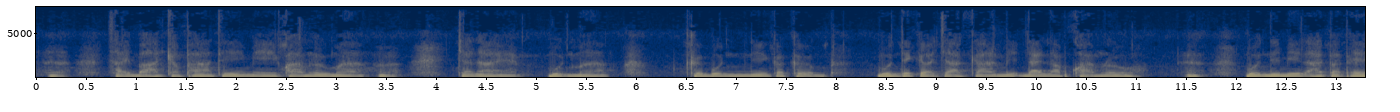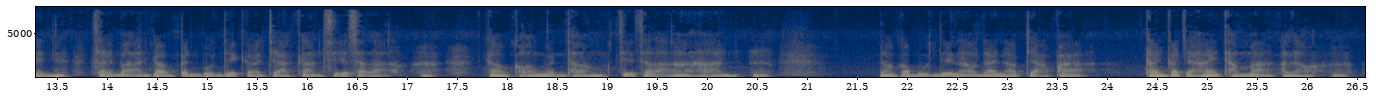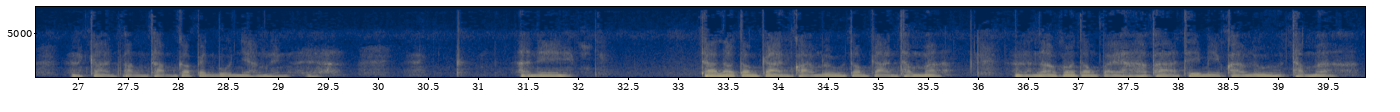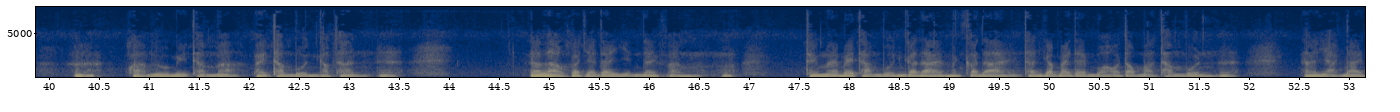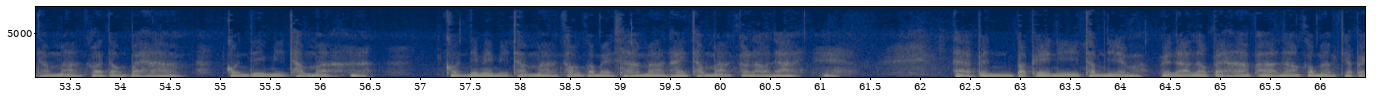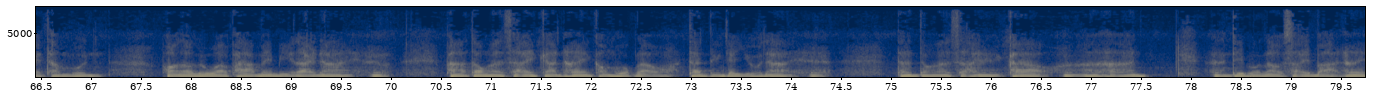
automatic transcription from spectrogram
ใส่บาตรกับพระที่มีความรู้มาก จะได้บุญมาก คือบุญนี้ก็คือบุญที่เกิดจากการได้รับความรู้ บุญที่มีหลายประเภทใส่บาตรก็เป็นบุญที่เกิดจากการเสียสละเข้าของเงินทองเสียสละอาหาร แล้วก็บุญที่เราได้รับจากพระท่านก็จะให้ธรรมะกับเราการฟังธรรมก็เป็นบุญอย่างหนึ่งอันนี้ถ้าเราต้องการความรู้ต้องการธรรมะเราก็ต้องไปหาพระที่มีความรู้ธรรมะ ความรู้มีธรรมะ ไปทำบุญกับท่านแล้วเราก็จะได้ยินได้ฟัง ถึงแม้ไม่ทำบุญก็ได้ มันก็ได้ ท่านก็ไม่ได้บอกว่าต้องมาทำบุญถ้าอยากได้ธรรมะ ก็ต้องไปหาคนที่มีธรรมะคนที่ไม่มีธรรมะ เขาก็ไม่สามารถให้ธรรมะกับเราได้แต่เป็นประเพณีธรรมเนียม เวลาเราไปหาพระเราก็มักจะไปทำบุญ เพราะเรารู้ว่าพระไม่มีรายได้ พระต้องอาศัยการให้ของพวกเรา ท่านถึงจะอยู่ได้ ท่านต้องอาศัยข้าวอาหารที่พวกเราใส่บาตรให้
